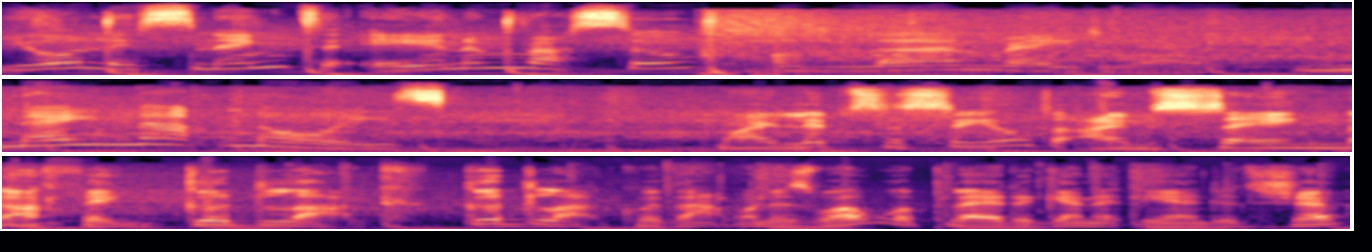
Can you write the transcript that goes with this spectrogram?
You're listening to Ian and Russell on Learn Radio. Name that noise. My lips are sealed. I'm saying nothing. Good luck. Good luck with that one as well. We'll play it again at the end of the show.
